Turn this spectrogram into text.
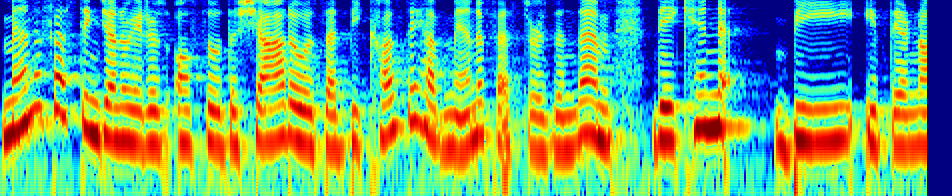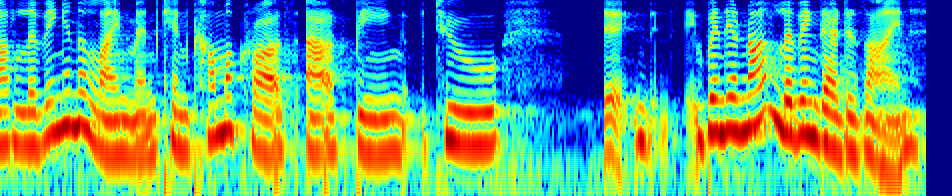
Manifesting generators also the shadows that because they have manifestors in them, they can be, if they're not living in alignment, can come across as being too, eh, when they're not living their design,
